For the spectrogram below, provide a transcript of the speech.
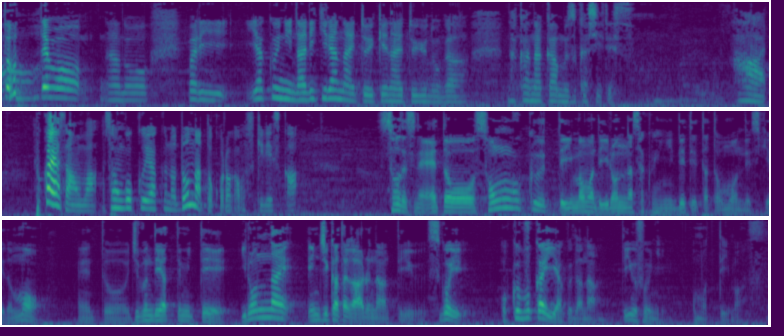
とっても、あの、やっぱり役になりきらないといけないというのが、なかなか難しいです。はい。深谷さんは孫悟空役のどんなところがお好きですか？そうですね、えっと、孫悟空って今までいろんな作品に出てたと思うんですけども、えっと、自分でやってみて、いろんな演じ方があるなっていう、すごい奥深い役だなっていうふうに思っています。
